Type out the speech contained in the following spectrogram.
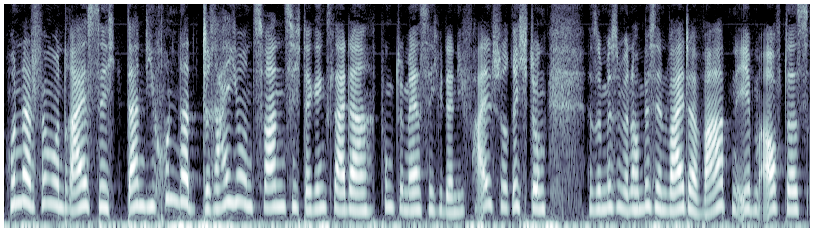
135, dann die 123, da ging es leider punktemäßig wieder in die falsche Richtung. Also müssen wir noch ein bisschen weiter warten, eben auf das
